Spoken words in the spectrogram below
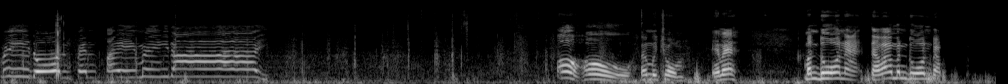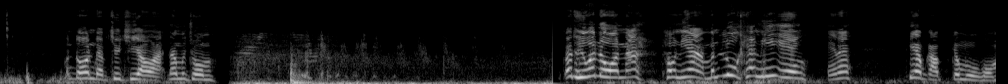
ไม่โดนเป็นไปไม่ได้ โอ้โหท่านผู้ชม เห็นไหมมันโดนอะ แต่ว่ามันโดนแบบ มันโดนแบบเฉียวๆอะท่านผู้ชม ก็ถือว่าโดนนะ เท่านี้มันลูกแค่นี้เอง เห็นไหมเทียบกับจมูกผม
